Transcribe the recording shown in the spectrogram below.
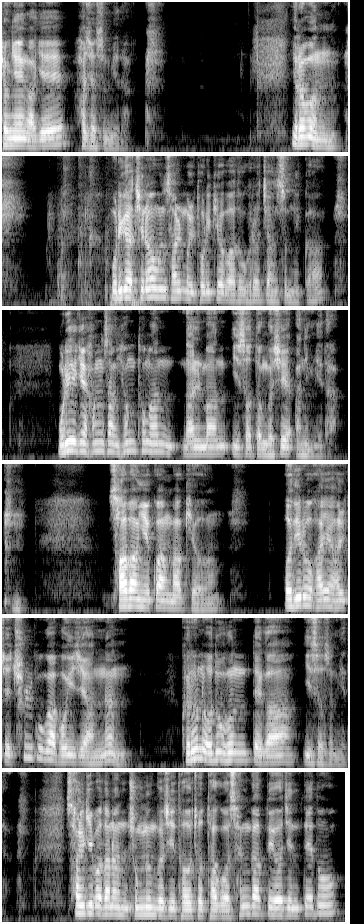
병행하게 하셨습니다. 여러분, 우리가 지나온 삶을 돌이켜봐도 그렇지 않습니까? 우리에게 항상 형통한 날만 있었던 것이 아닙니다. 사방에 꽉 막혀 어디로 가야 할지 출구가 보이지 않는 그런 어두운 때가 있었습니다. 살기보다는 죽는 것이 더 좋다고 생각되어진 때도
